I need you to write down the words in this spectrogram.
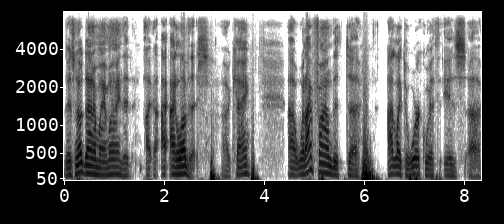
there's no doubt in my mind that I, I, I love this. Okay, uh, what I've found that uh, I'd like to work with is uh,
